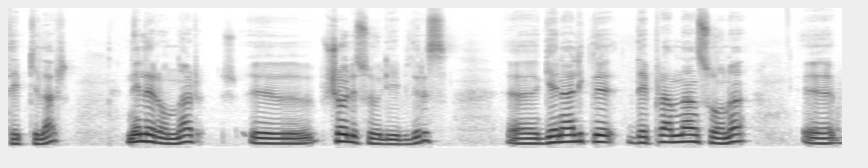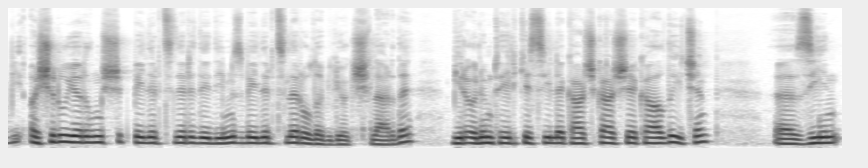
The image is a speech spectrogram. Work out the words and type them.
tepkiler. Neler onlar? E, şöyle söyleyebiliriz. E, genellikle depremden sonra e, bir aşırı uyarılmışlık belirtileri dediğimiz belirtiler olabiliyor kişilerde. Bir ölüm tehlikesiyle karşı karşıya kaldığı için e, zihin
